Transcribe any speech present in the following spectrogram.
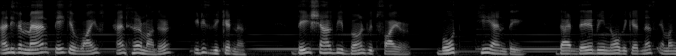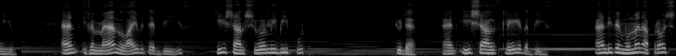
And if a man take a wife and her mother, it is wickedness. They shall be burned with fire, both he and they, that there be no wickedness among you. And if a man lie with a beast, he shall surely be put to death, and he shall slay the beast. And if a woman approach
